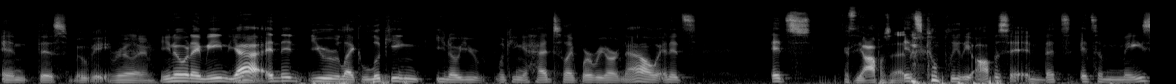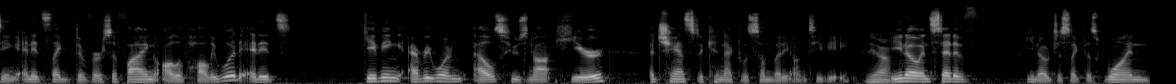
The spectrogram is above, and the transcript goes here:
in this movie. really You know what I mean? Yeah. Yeah. And then you're like looking, you know, you're looking ahead to like where we are now and it's it's it's the opposite it's completely opposite and that's it's amazing and it's like diversifying all of Hollywood and it's giving everyone else who's not here a chance to connect with somebody on TV. yeah You know, instead of, you know, just like this one,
